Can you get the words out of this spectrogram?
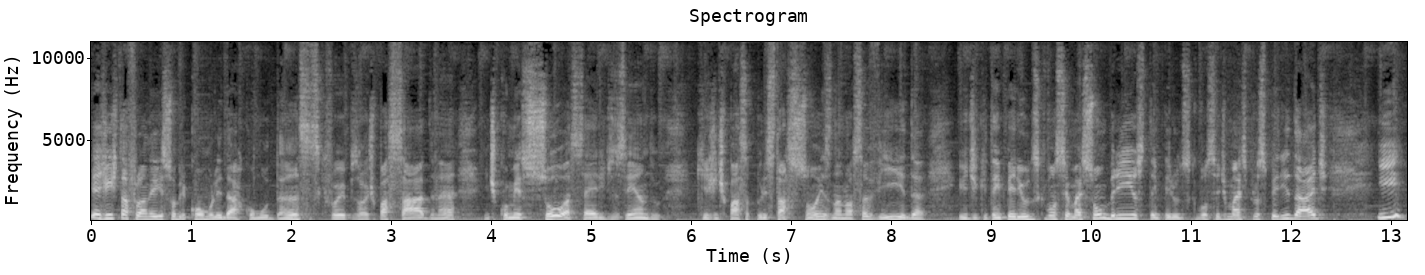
E a gente está falando aí sobre como lidar com mudanças, que foi o episódio passado, né? A gente começou a série dizendo que a gente passa por estações na nossa vida e de que tem períodos que vão ser mais sombrios, tem períodos que vão ser de mais prosperidade. E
